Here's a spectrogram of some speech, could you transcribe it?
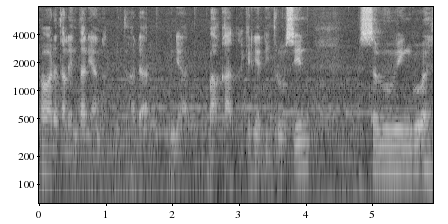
oh ada talenta nih anak gitu. Ada punya bakat. Akhirnya diterusin. Seminggu eh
